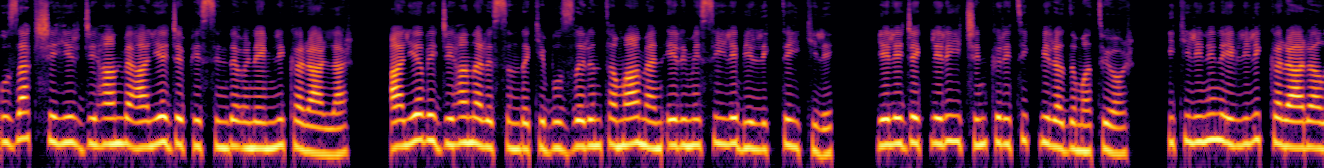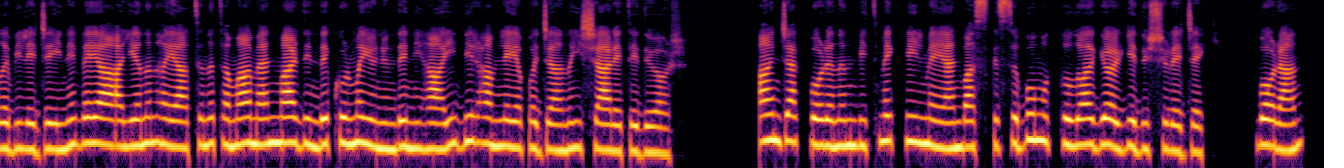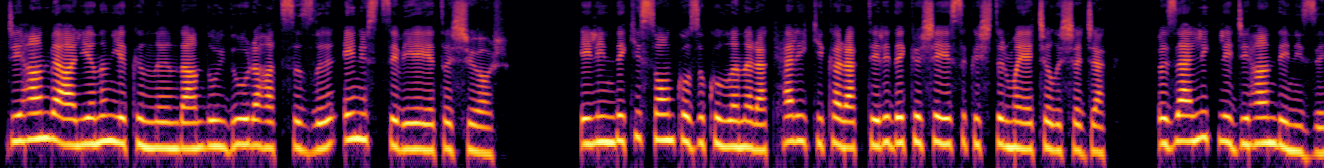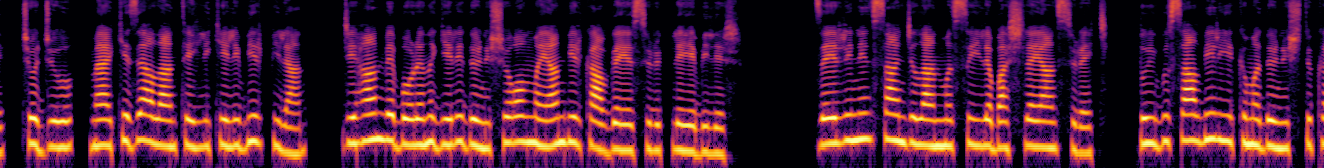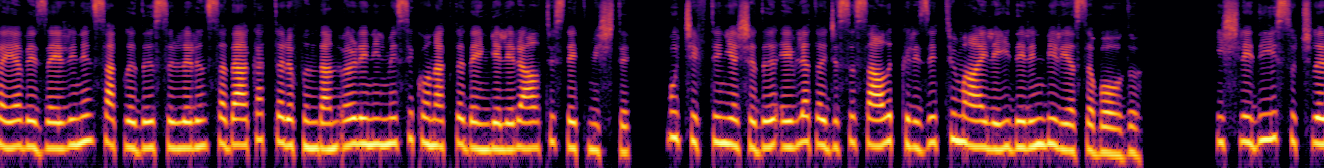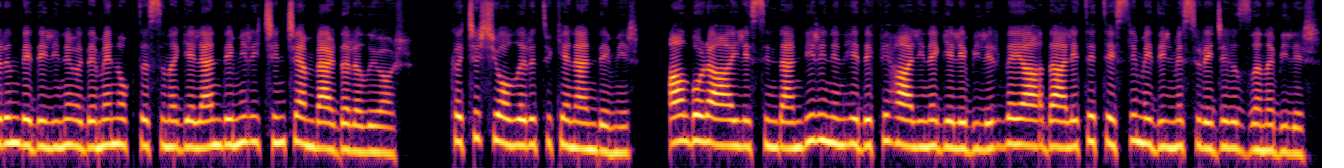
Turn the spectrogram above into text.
Uzak şehir Cihan ve Alya cephesinde önemli kararlar, Alya ve Cihan arasındaki buzların tamamen erimesiyle birlikte ikili, gelecekleri için kritik bir adım atıyor. İkilinin evlilik kararı alabileceğini veya Alya'nın hayatını tamamen Mardin'de kurma yönünde nihai bir hamle yapacağını işaret ediyor. Ancak Bora'nın bitmek bilmeyen baskısı bu mutluluğa gölge düşürecek. Boran, Cihan ve Alya'nın yakınlığından duyduğu rahatsızlığı en üst seviyeye taşıyor. Elindeki son kozu kullanarak her iki karakteri de köşeye sıkıştırmaya çalışacak. Özellikle Cihan Deniz'i, çocuğu, merkeze alan tehlikeli bir plan, Cihan ve Boran'ı geri dönüşü olmayan bir kavgaya sürükleyebilir. Zerrin'in sancılanmasıyla başlayan süreç, duygusal bir yıkıma dönüştü Kaya ve Zerrin'in sakladığı sırların sadakat tarafından öğrenilmesi konakta dengeleri alt üst etmişti. Bu çiftin yaşadığı evlat acısı sağlık krizi tüm aileyi derin bir yasa boğdu. İşlediği suçların bedelini ödeme noktasına gelen Demir için çember daralıyor. Kaçış yolları tükenen Demir, Albora ailesinden birinin hedefi haline gelebilir veya adalete teslim edilme süreci hızlanabilir.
